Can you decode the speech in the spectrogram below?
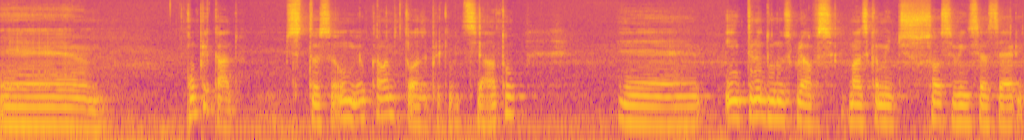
É complicado situação meio calamitosa para a equipe de Seattle. É, entrando nos playoffs, basicamente só se vencer a série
